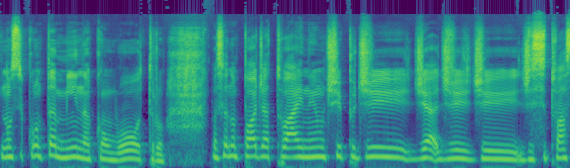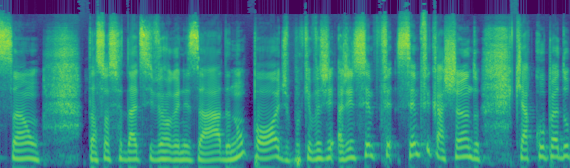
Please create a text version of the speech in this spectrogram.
não se contamina com o outro, você não pode atuar em nenhum tipo de, de, de, de, de situação da sociedade civil organizada. Não pode, porque a gente sempre, sempre fica achando que a culpa é do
